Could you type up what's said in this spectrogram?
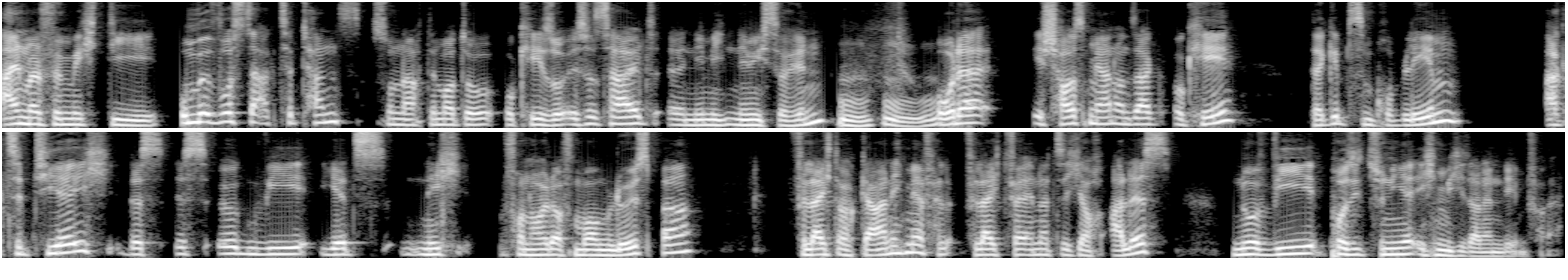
einmal für mich die unbewusste Akzeptanz, so nach dem Motto, okay, so ist es halt, äh, nehme ich, nehm ich so hin. Mhm. Oder ich schaue es mir an und sage, okay, da gibt es ein Problem, akzeptiere ich, das ist irgendwie jetzt nicht von heute auf morgen lösbar, vielleicht auch gar nicht mehr, vielleicht verändert sich auch alles, nur wie positioniere ich mich dann in dem Fall?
